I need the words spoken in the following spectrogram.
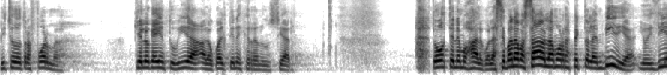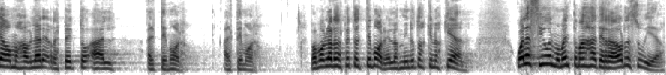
Dicho de otra forma, ¿qué es lo que hay en tu vida a lo cual tienes que renunciar? Todos tenemos algo. La semana pasada hablamos respecto a la envidia y hoy día vamos a hablar respecto al, al temor, al temor. Vamos a hablar respecto al temor en los minutos que nos quedan. ¿Cuál ha sido el momento más aterrador de su vida?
